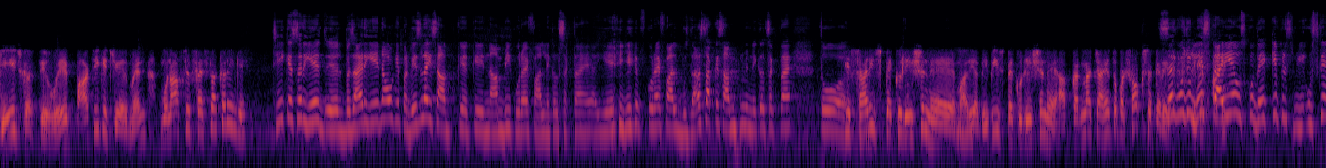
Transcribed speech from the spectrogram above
गेज करते हुए पार्टी के चेयरमैन मुनासिब फैसला करेंगे। ठीक है सर ये बाज़ार ये ना हो कि परवेज लाई साहब के, के नाम भी कुराय फाल निकल सकता है ये ये कुराय फाल बुजदार साहब के सामने में निकल सकता है तो ये सारी स्पेकुलेशन है मारिया बीबी स्पेकुलेशन है आप करना चाहें तो बशौक से करें। सर वो जो लिस्ट आई है उसको देख के फिर उसके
